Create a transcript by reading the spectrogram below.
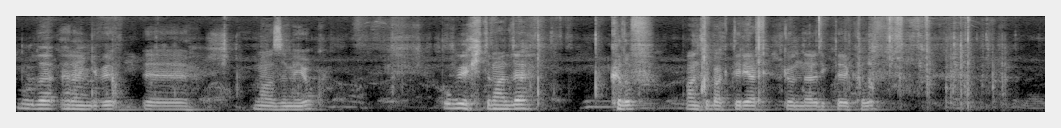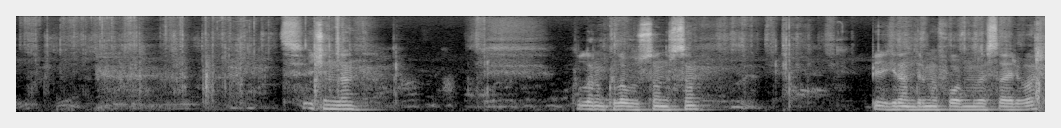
Burada herhangi bir e, malzeme yok. Bu büyük ihtimalle kılıf. Antibakteriyel gönderdikleri kılıf. Evet, İçinden kullanım kılavuzu sanırsam. Bilgilendirme formu vesaire var.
